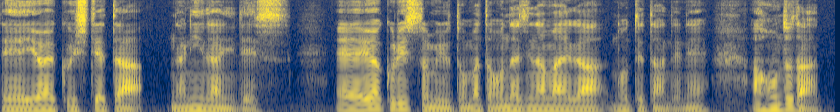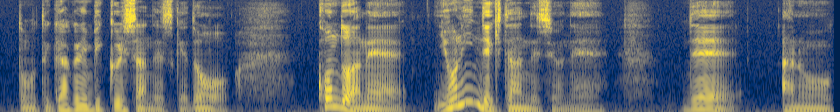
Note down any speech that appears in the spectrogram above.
えー、予約してた何々です、えー、予約リスト見るとまた同じ名前が載ってたんでねあ本当だと思って逆にびっくりしたんですけど今度はね4人で来たんですよね。であの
